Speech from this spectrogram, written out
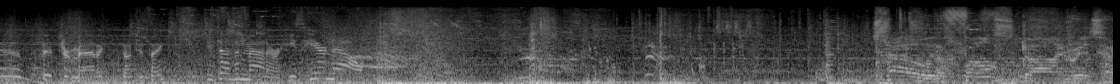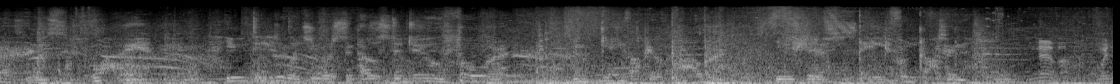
Eh, bit dramatic, don't you think? It doesn't matter. He's here now. So, the false god returns. Why? You did what you were supposed to do, Thor. You gave up your power. You should have stayed forgotten. Never, when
